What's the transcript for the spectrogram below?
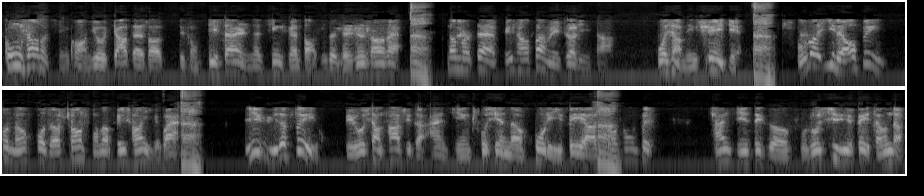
工伤的情况，又加载到这种第三人的侵权导致的人身伤害。嗯。那么在赔偿范围这里呢？我想明确一点，嗯，除了医疗费不能获得双重的赔偿以外，嗯，其余的费用，比如像他这个案情出现的护理费啊、交通费、残疾这个辅助器具费等等，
